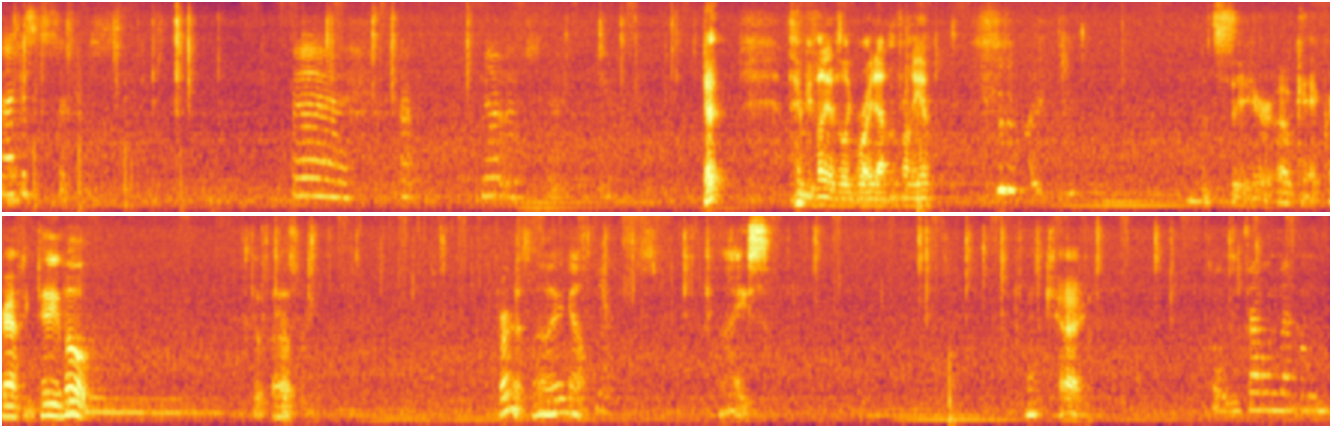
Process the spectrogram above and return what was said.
Back is surface. Uh, uh, no, it's Good. It'd be funny if it was like right out in front of you. Let's see here. Okay, crafting table. Let's go up. Furnace. Oh, there you go. Okay. Cool, I'm traveling back home.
